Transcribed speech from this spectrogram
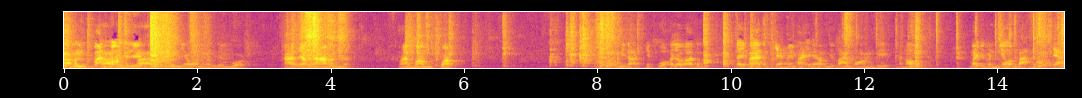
ขามันหวานหอมเลยขาไม่เหนียวนะครับเดี๋ยวบวกขาแหลมขามันเนี่ยหวานหอมกรอบมีหลักเห็ดปวกเขาจะว่าต้องได้มาต้องแกงไม่ไหมนะครับมันอยู่หวานหอมพี่อันน้องไว้เดี๋ยวมันเหนียวมันบานมันแสบ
